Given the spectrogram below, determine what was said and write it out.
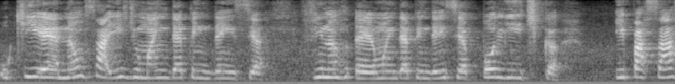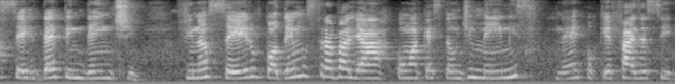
o que é não sair de uma independência é, uma independência política e passar a ser dependente financeiro. Podemos trabalhar com a questão de memes, né? Porque faz esse,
